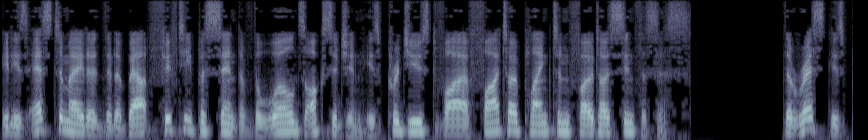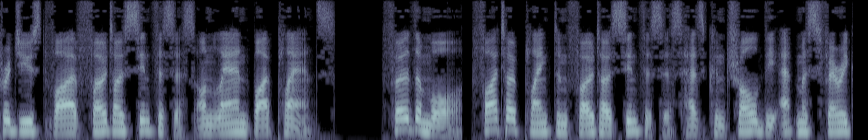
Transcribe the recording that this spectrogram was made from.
It is estimated that about 50% of the world's oxygen is produced via phytoplankton photosynthesis. The rest is produced via photosynthesis on land by plants. Furthermore, phytoplankton photosynthesis has controlled the atmospheric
